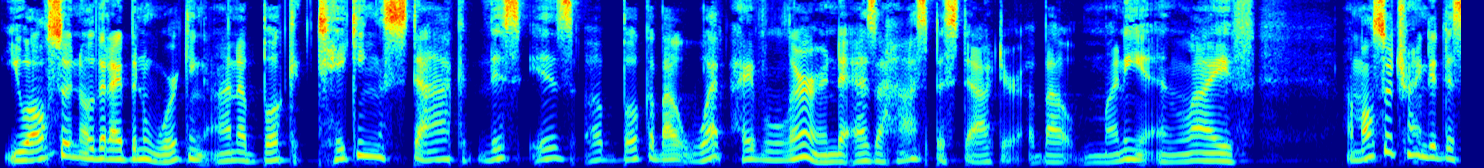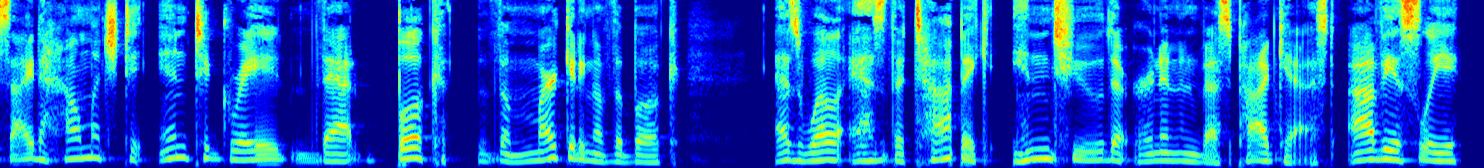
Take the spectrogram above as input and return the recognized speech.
You also know that I've been working on a book, Taking Stock. This is a book about what I've learned as a hospice doctor about money and life I'm also trying to decide how much to integrate that book, the marketing of the book, as well as the topic into the Earn and Invest podcast. Obviously,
